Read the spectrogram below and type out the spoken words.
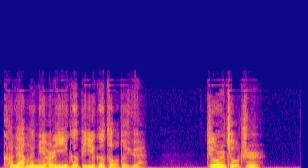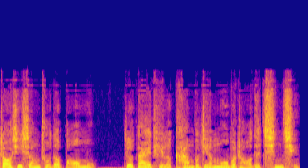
可两个女儿一个比一个走得远，久而久之，朝夕相处的保姆就代替了看不见摸不着的亲情。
